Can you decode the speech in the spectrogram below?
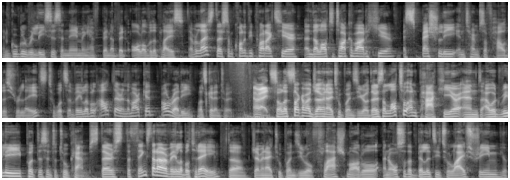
and Google releases and naming have been a bit all over the place. Nevertheless, there's some quality products here and a lot to talk about here, especially in terms of how this relates to what's available out there in the market already. Let's get into it. All right, so let's talk about Gemini 2.0. There's a lot to unpack here and I would really put this into two camps. There's the things that are available today, the Gemini 2.0 Flash model, and also the ability to live stream your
